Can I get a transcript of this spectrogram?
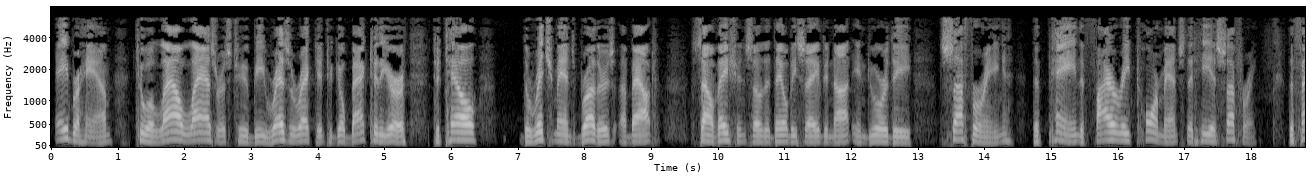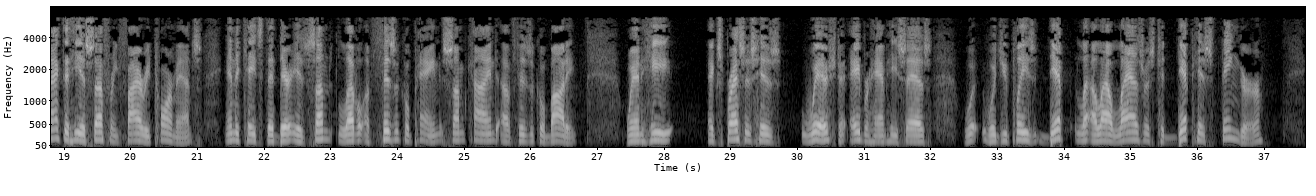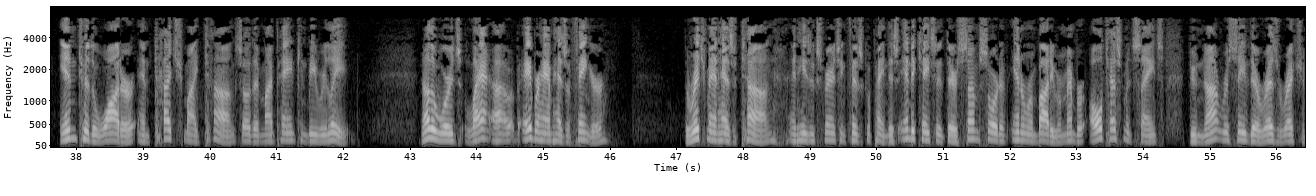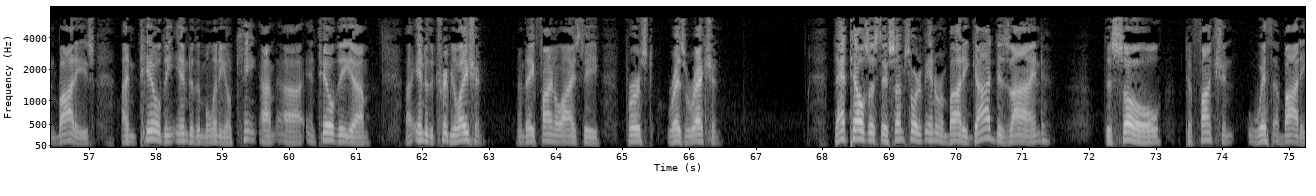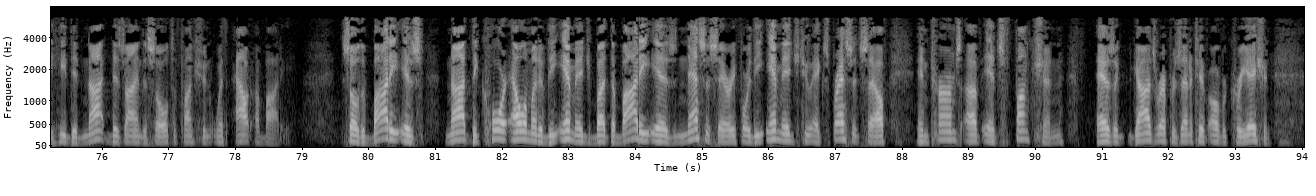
Abraham to allow Lazarus to be resurrected, to go back to the earth, to tell the rich man's brothers about salvation so that they'll be saved and not endure the suffering, the pain, the fiery torments that he is suffering. The fact that he is suffering fiery torments indicates that there is some level of physical pain, some kind of physical body. When he expresses his wish to Abraham, he says, would you please dip, allow Lazarus to dip his finger into the water and touch my tongue so that my pain can be relieved. In other words, uh, Abraham has a finger, the rich man has a tongue, and he's experiencing physical pain. This indicates that there's some sort of interim body. Remember, Old Testament saints do not receive their resurrection bodies until the end of the millennial king, um, uh, until the um, uh, end of the tribulation, and they finalize the first resurrection. That tells us there's some sort of interim body. God designed the soul to function with a body. He did not design the soul to function without a body. So the body is not the core element of the image, but the body is necessary for the image to express itself in terms of its function as a, God's representative over creation.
